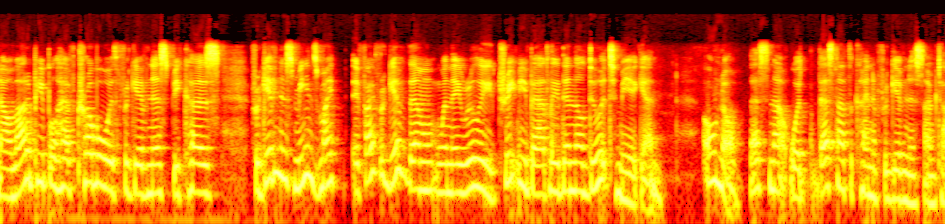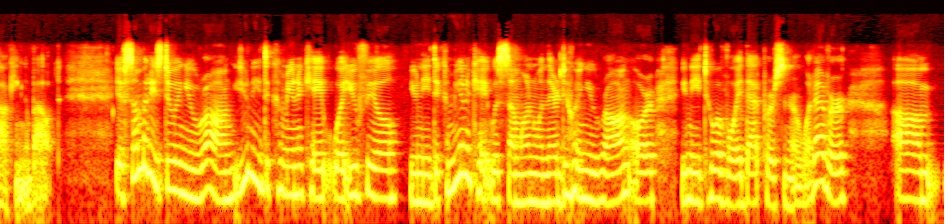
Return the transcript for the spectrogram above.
Now, a lot of people have trouble with forgiveness because forgiveness means my if I forgive them when they really treat me badly, then they'll do it to me again. Oh no, that's not what that's not the kind of forgiveness I'm talking about. If somebody's doing you wrong, you need to communicate what you feel you need to communicate with someone when they're doing you wrong, or you need to avoid that person or whatever. Um,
